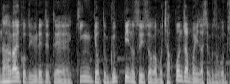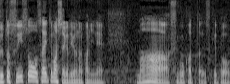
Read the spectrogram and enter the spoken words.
長いこと揺れてて、金魚とグッピーの水槽がもうチャッポンチャッポン言い出して、そこずっと水槽を押さえてましたけど、夜中にね。まあ、すごかったですけど。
